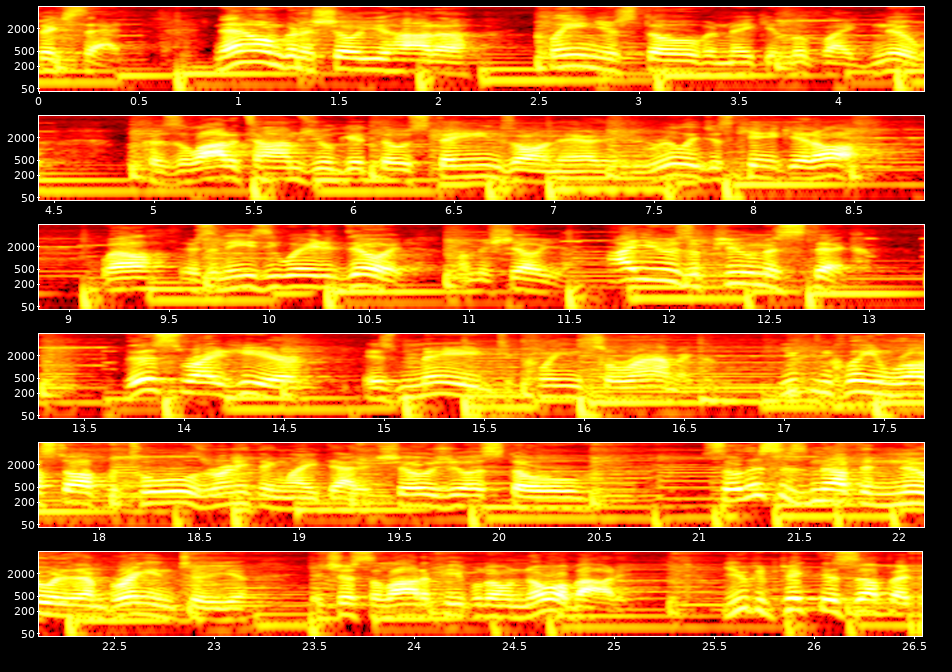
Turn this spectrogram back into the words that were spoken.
fix that. Now I'm going to show you how to clean your stove and make it look like new because a lot of times you'll get those stains on there that you really just can't get off. Well, there's an easy way to do it. Let me show you. I use a pumice stick. This right here is made to clean ceramic. You can clean rust off of tools or anything like that. It shows you a stove. So this is nothing new that I'm bringing to you. It's just a lot of people don't know about it. You can pick this up at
